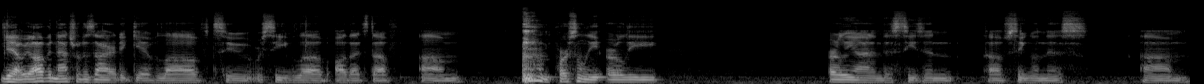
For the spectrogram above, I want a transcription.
yeah, we all have a natural desire to give love, to receive love, all that stuff. Um, personally, early early on in this season of singleness, um,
